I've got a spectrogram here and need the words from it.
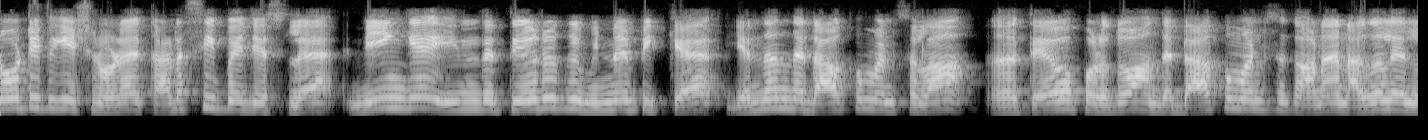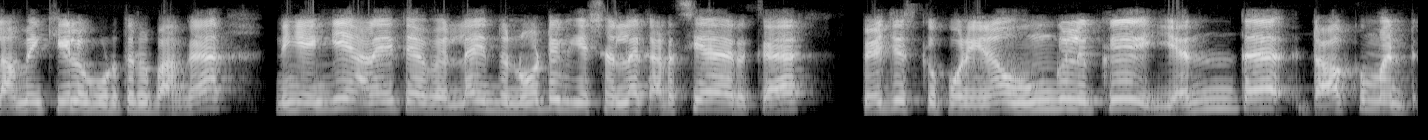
நோட்டிஃபிகேஷனோட கடைசி பேஜஸ்ல நீங்க இந்த தேர்வுக்கு விண்ணப்பிக்க எந்தெந்த டாக்குமெண்ட்ஸ் எல்லாம் தேவைப்படுதோ அந்த டாக்குமெண்ட்ஸுக்கான நகல் எல்லாமே கீழே கொடுத்துருப்பாங்க. நீங்க எங்கேயும் அலைய தேவையில்லை. இந்த நோட்டிபிகேஷன்ல கடைசியா இருக்க பேஜஸ்க்கு போனீங்கன்னா உங்களுக்கு எந்த டாக்குமெண்ட்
